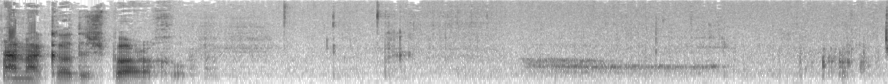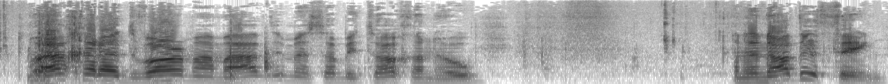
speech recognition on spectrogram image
on HaKadosh Baruch Hu. And another thing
